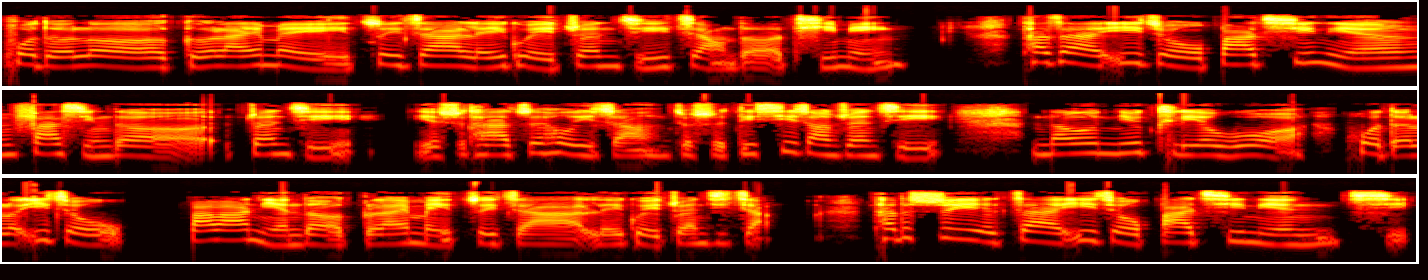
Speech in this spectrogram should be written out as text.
获得了格莱美最佳雷鬼专辑奖的提名。他在一九八七年发行的专辑，也是他最后一张，就是第七张专辑《No Nuclear War》，获得了一九八八年的格莱美最佳雷鬼专辑奖。他的事业在一九八七年起。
